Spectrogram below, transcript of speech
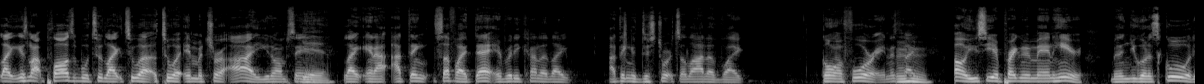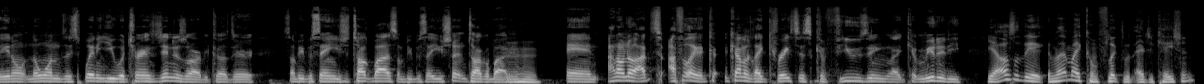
like it's not plausible to like to a to an immature eye. You know what I'm saying? Yeah. Like, and I, I think stuff like that it really kind of like I think it distorts a lot of like going forward. And it's like, oh, you see a pregnant man here, but then you go to school, they don't. No one's explaining you what transgenders are because there some people saying you should talk about it, some people say you shouldn't talk about it. And I don't know. I, just- I feel like it, kind of like creates this confusing like community. yeah. Also, the that might conflict with education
